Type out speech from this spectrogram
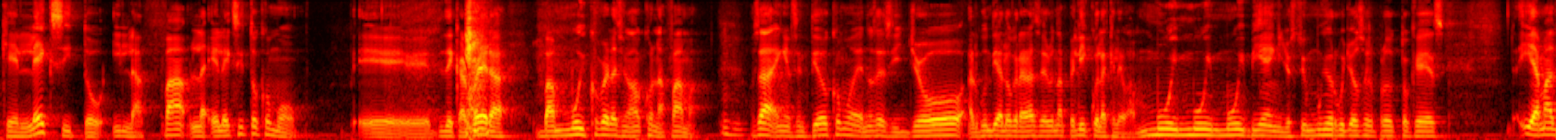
que el éxito y la, fama el éxito como eh, de carrera va muy correlacionado con la fama. O sea, en el sentido como de, no sé, si yo algún día lograra hacer una película que le va muy, muy, muy bien y yo estoy muy orgulloso del producto que es, y además,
